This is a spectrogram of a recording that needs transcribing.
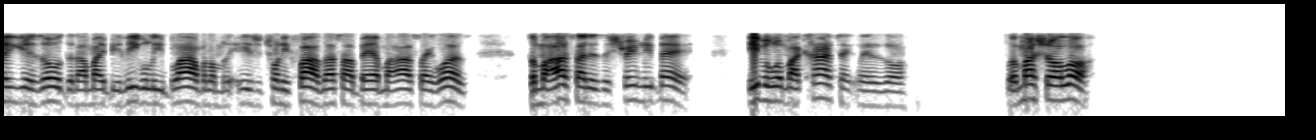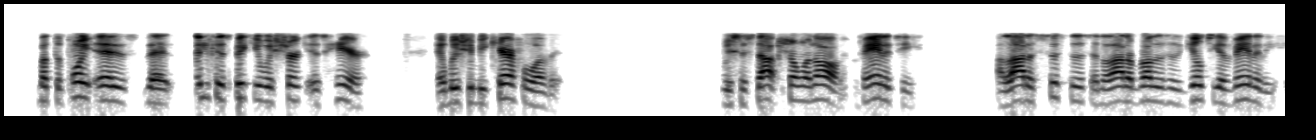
10 years old that I might be legally blind when I'm the age of 25. That's how bad my eyesight was. So my eyesight is extremely bad, even with my contact lenses on. But mashallah. But the point is that inconspicuous shirk is here, and we should be careful of it. We should stop showing off vanity. A lot of sisters and a lot of brothers is guilty of vanity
